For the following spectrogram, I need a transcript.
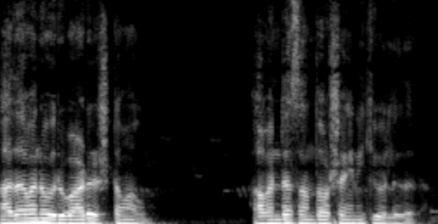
അതവന് ഒരുപാട് ഇഷ്ടമാകും. അവന്റെ സന്തോഷം എനിക്ക് വലുത്.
